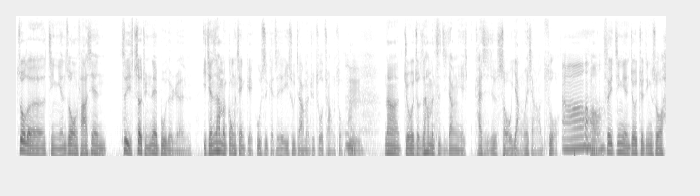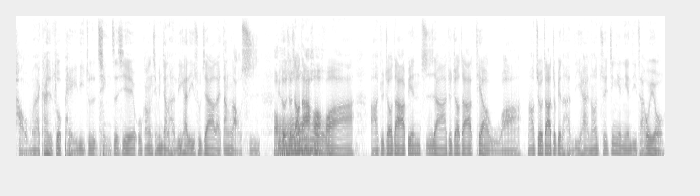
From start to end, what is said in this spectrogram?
做了几年之后，我发现自己社群内部的人，以前是他们贡献给故事给这些艺术家们去做创作，嗯，那久而久之，他们自己这样也开始就是手痒，会想要做。哦、嗯，所以今年就决定说好，我们来开始做培力，就是请这些我刚刚前面讲的很厉害的艺术家来当老师，比如说就教大家画画啊。啊，就教大家编织啊，就教大家跳舞啊，然后最后大家就变得很厉害，然后所以今年年底才会有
